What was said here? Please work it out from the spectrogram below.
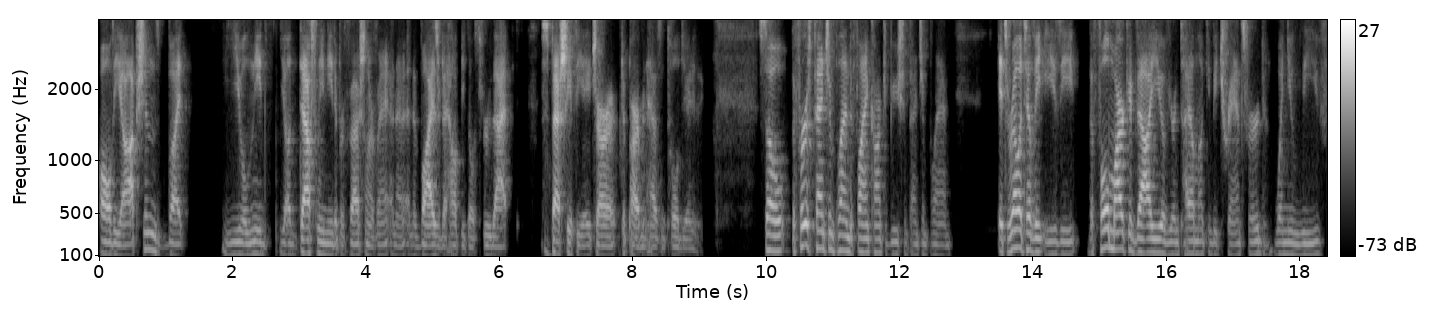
all the options, but you'll need you'll definitely need a professional or an, an advisor to help you go through that especially if the hr department hasn't told you anything. So the first pension plan defined contribution pension plan it's relatively easy. The full market value of your entitlement can be transferred when you leave.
